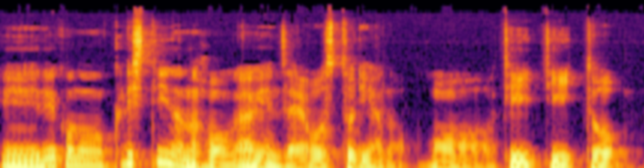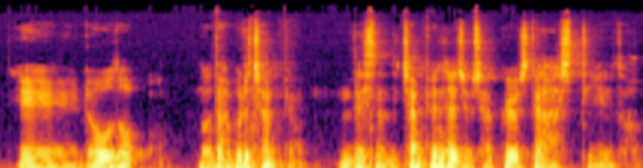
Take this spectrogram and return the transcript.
えー、で、このクリスティーナの方が現在オーストリアの TT とえー、ロードのダブルチャンピオンですので、チャンピオンジャージを着用して走っていると。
